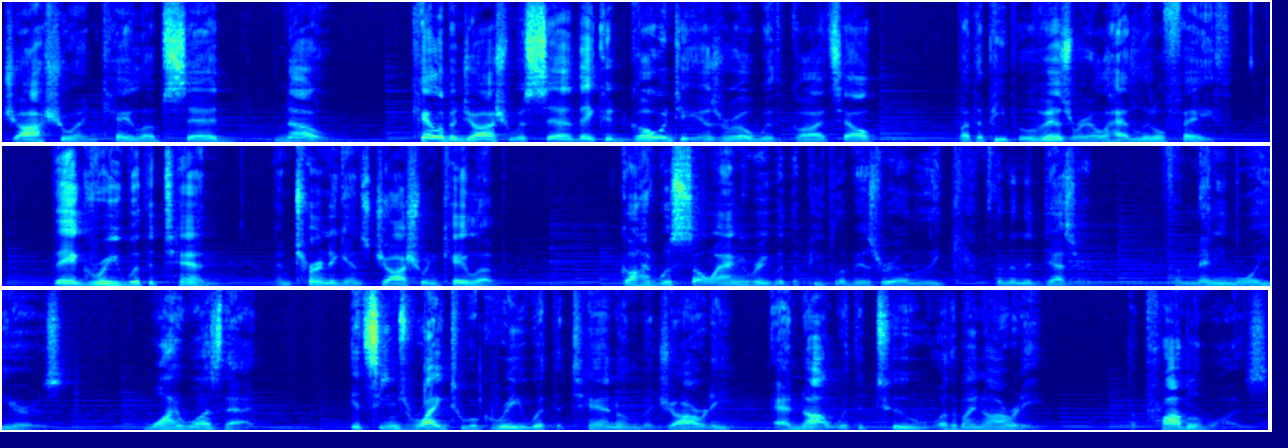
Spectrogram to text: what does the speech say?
Joshua and Caleb, said no. Caleb and Joshua said they could go into Israel with God's help, but the people of Israel had little faith. They agreed with the ten and turned against Joshua and Caleb. God was so angry with the people of Israel that he kept them in the desert for many more years. Why was that? It seems right to agree with the 10 or the majority and not with the 2 or the minority. The problem was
